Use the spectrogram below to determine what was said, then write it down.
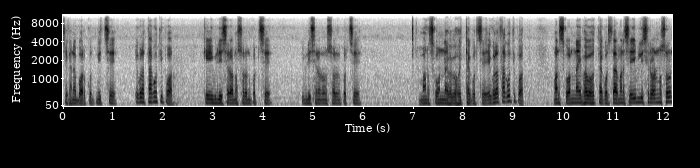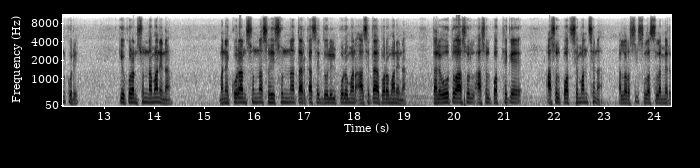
সেখানে বরকত নিচ্ছে এগুলো তাগতি পথ। কে ইবলিশের অনুসরণ করছে ইবলিশের অনুসরণ করছে, মানুষকে অন্যায়ভাবে হত্যা করছে, এগুলো তাগতি পথ। মানুষকে অন্যায়ভাবে হত্যা করছে, তার মানে সে ইবলিশের অনুসরণ করে। কেউ কোরআন সন্না মানে না। মানে কোরআন সন্না, সহি সুন্না, তার কাছে দলিল, প্রমাণ আছে, তারপরও মানে না। তাহলে ও তো আসল আসল পথ থেকে, আসল পথ সে মানছে না। আল্লাহ রসুল সাল্লাহ সাল্লামের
